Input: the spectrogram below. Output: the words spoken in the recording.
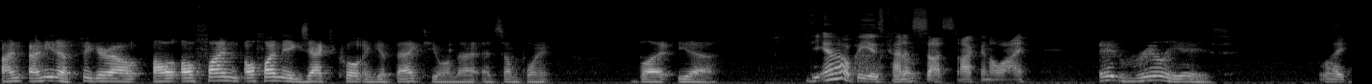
I, I need to figure out. I'll I'll find I'll find the exact quote and get back to you on that at some point. But yeah, The MLB is kind of sus. Not gonna lie. it really is. Like,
